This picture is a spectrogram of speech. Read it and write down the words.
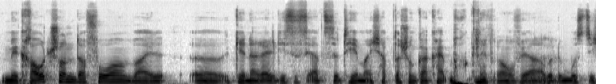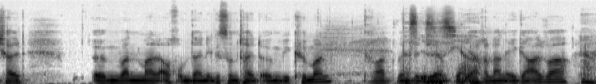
mir kraut schon davor, weil äh, generell dieses Ärzte-Thema, ich habe da schon gar keinen Bock mehr drauf, ja, aber du musst dich halt irgendwann mal auch um deine Gesundheit irgendwie kümmern, gerade wenn es dir ja. jahrelang egal war. Ja.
